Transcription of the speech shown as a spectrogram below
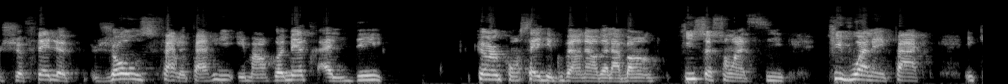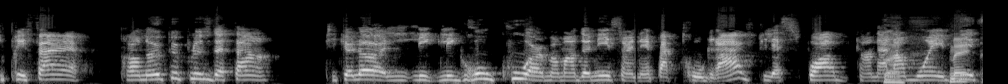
je fais le, j'ose faire le pari et m'en remettre à l'idée qu'un conseil des gouverneurs de la banque qui se sont assis, qui voient l'impact et qui préfèrent prendre un peu plus de temps, puis que là, les, les gros coûts à un moment donné, c'est un impact trop grave, puis l'espoir qu'en allant Ouais. moins Mais- vite,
